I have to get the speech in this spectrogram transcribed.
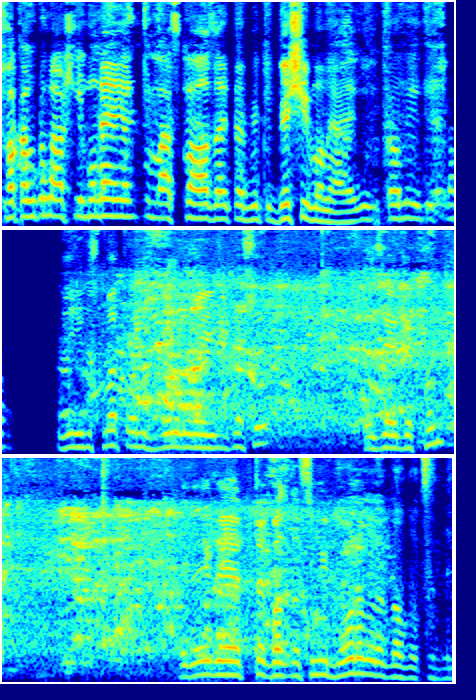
সকালবেলা আসলে মনে হয় মাছ পাওয়া যায়, তার একটু বেশি মনে হয়। কারণে ইলিশ অনেক বড় বড় ইলিশ আছে। এই যে দেখুন। এই যে একটা গলদা চিংড়ি, বড় বড় চিংড়ি।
